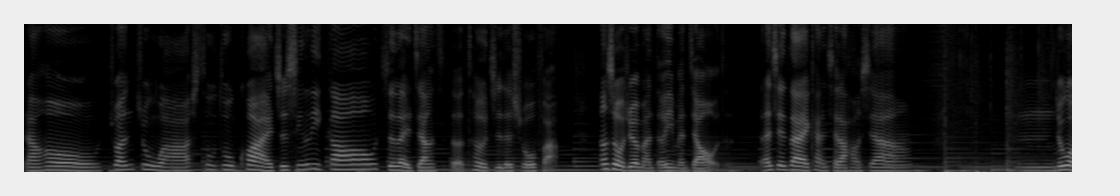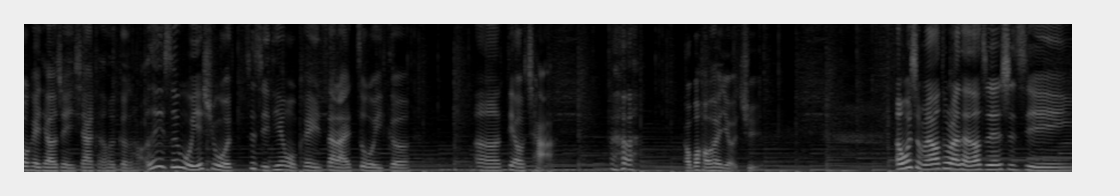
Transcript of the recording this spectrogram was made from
然后专注啊，速度快，执行力高之类这样子的特质的说法。当时我觉得蛮得意、蛮骄傲的，但现在看起来好像，嗯，如果可以调整一下，可能会更好。哎，所以我也许我这几天我可以再来做一个呃调查，搞不好会很有趣。那为什么要突然谈到这件事情？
